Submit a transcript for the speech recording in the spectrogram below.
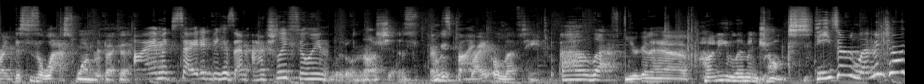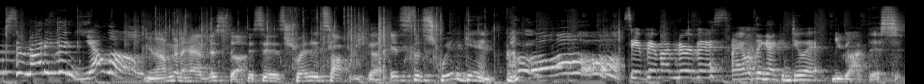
right, this is the last one, Rebecca. I am excited because I'm actually feeling a little nauseous. That's Okay, fine. right or left hand? Uh, left. You're gonna have honey lemon chunks. These are lemon chunks? They're not even yellow. And I'm gonna have this stuff. This is shredded safrika. It's the squid again. Oh! Zamfam, I'm nervous. I don't think I can do it. You got this.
